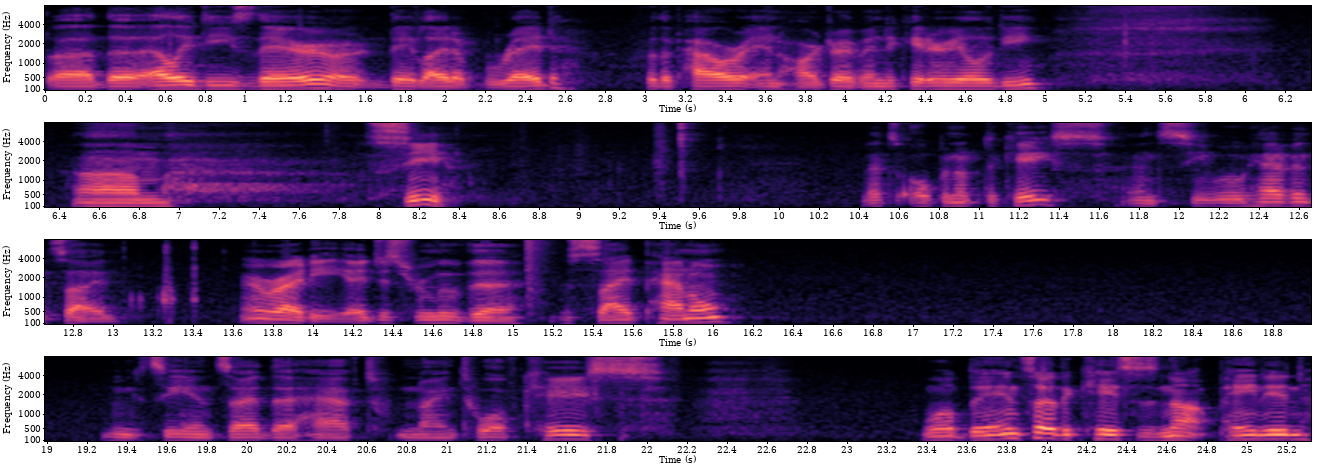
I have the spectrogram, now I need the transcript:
Uh, the LEDs there, are, they light up red for the power and hard drive indicator LED. Um, see let's open up the case and see what we have inside. Alrighty, I just removed the, the side panel. You can see inside the HAF 912 case. Well, the inside of the case is not painted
